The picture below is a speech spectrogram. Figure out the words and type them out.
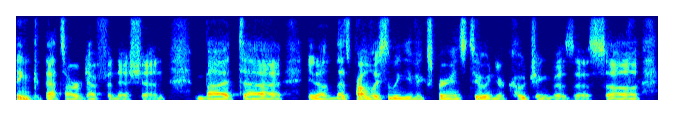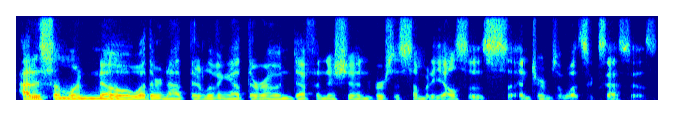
think that's our definition. But, uh, you know, that's probably something you've experienced too in your coaching business. So how does someone know whether or not they're living out their own definition versus somebody else's in terms of what success is?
